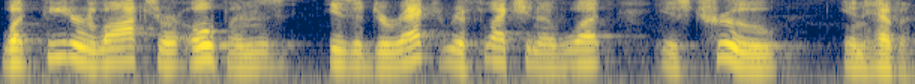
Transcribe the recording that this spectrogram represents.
What Peter locks or opens is a direct reflection of what is true in heaven.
